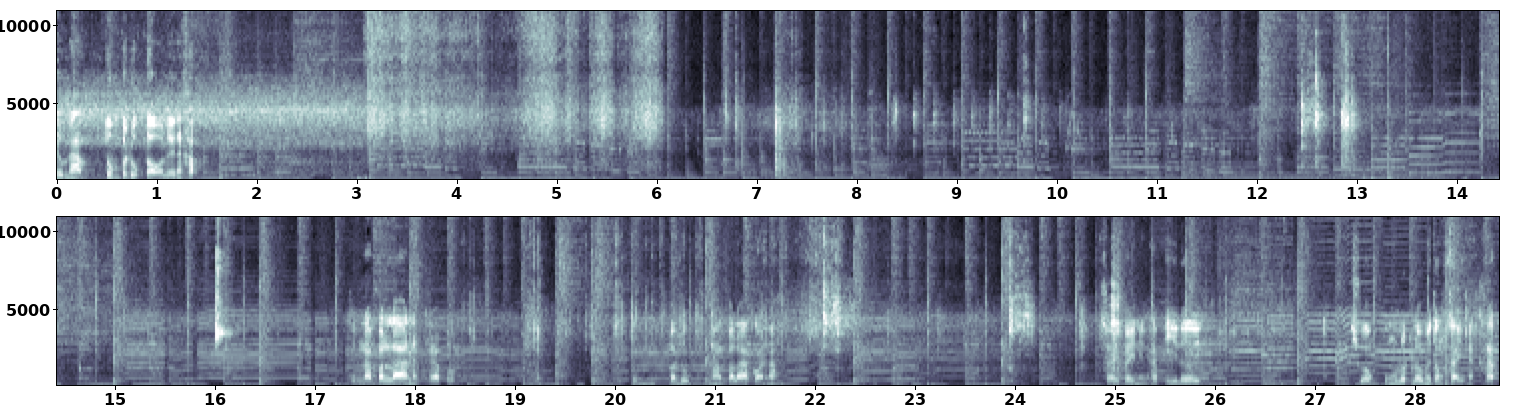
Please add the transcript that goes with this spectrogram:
ติมน้ำต้มปลาดุกต่อเลยนะครับ เติมน้ำปลาร้านะครับผมต้มปลาดุกน้ำปลาร้าก่อนนะ ใส่ไปหนึ่งทัพพีเลยช่วงปรุงรสเราไม่ต้องใส่นะครับ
